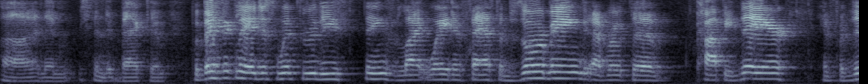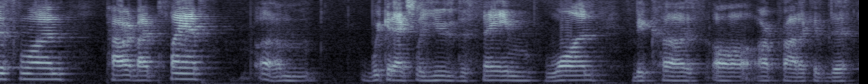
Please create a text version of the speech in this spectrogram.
uh, and then send it back to him. But basically, I just went through these things lightweight and fast absorbing. I wrote the copy there. And for this one, powered by plants, um, we could actually use the same one because all our product is this.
